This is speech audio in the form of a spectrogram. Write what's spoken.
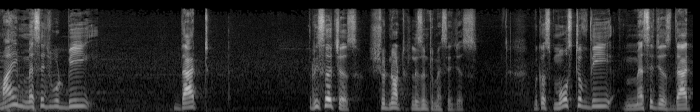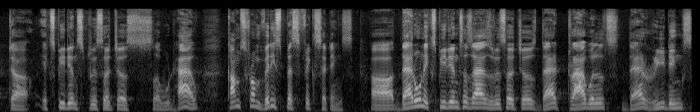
My message would be that researchers should not listen to messages, because most of the messages that uh, experienced researchers uh, would have comes from very specific settings. Uh, their own experiences as researchers, their travels, their readings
